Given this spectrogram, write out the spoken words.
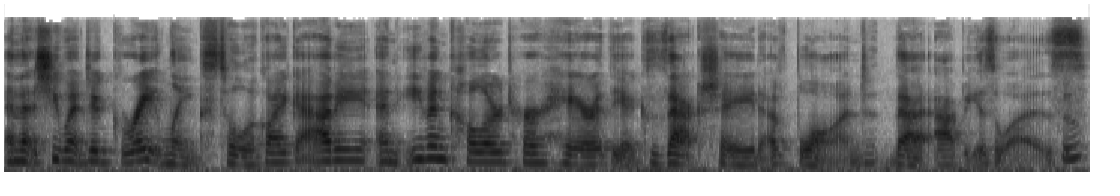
and that she went to great lengths to look like Abby, and even colored her hair the exact shade of blonde that Abby's was.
